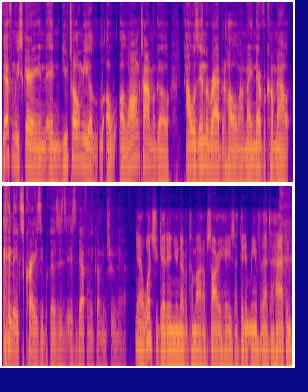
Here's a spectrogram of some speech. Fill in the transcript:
definitely scary. And, and you told me a, a, a long time ago i was in the rabbit hole. I may never come out. And it's crazy because it's, it's definitely coming true now. Yeah once you get in you never come out. I'm sorry Haize. I didn't mean for that to happen.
